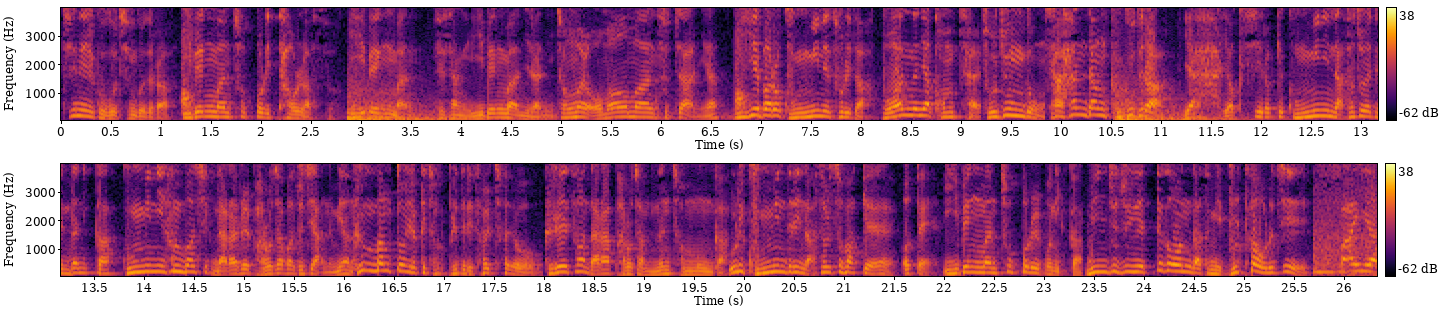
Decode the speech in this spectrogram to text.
친일 구구 친구들아. 200만 촛불이 타올랐어 200만 세상에 200만이라니. 정말 어마어마한 숫자 아니야? 이게 바로 국민의 소리다. 보았느냐 검찰. 조중동. 자한당 극우들아. 야 역시 이렇게 국민이 나서줘야 된다니까. 국민이 한 번씩 나라를 바로잡아주지 않으면 금방 또 이렇게 적폐들이 설쳐요. 그래서 나라 바로잡는 전문가. 우리 국민들이 나설 수밖에. 어때? 200만 촛불을 보니까 민주주의의 뜨거운 가슴이 불타오르지? Fire!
